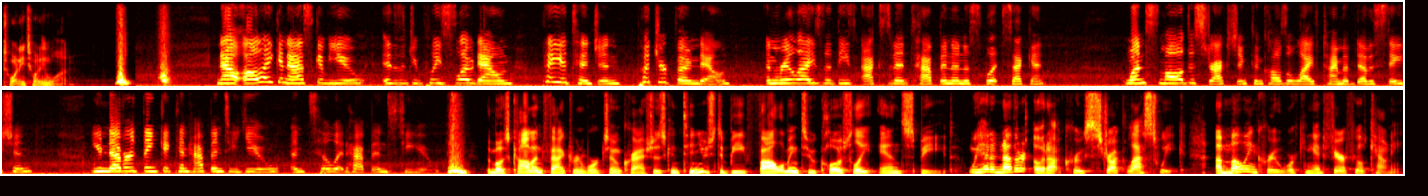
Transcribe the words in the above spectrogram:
2021. Now, all I can ask of you is that you please slow down, pay attention, put your phone down, and realize that these accidents happen in a split second. One small distraction can cause a lifetime of devastation. You never think it can happen to you until it happens to you. The most common factor in work zone crashes continues to be following too closely and speed. We had another ODOT crew struck last week, a mowing crew working in Fairfield County.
